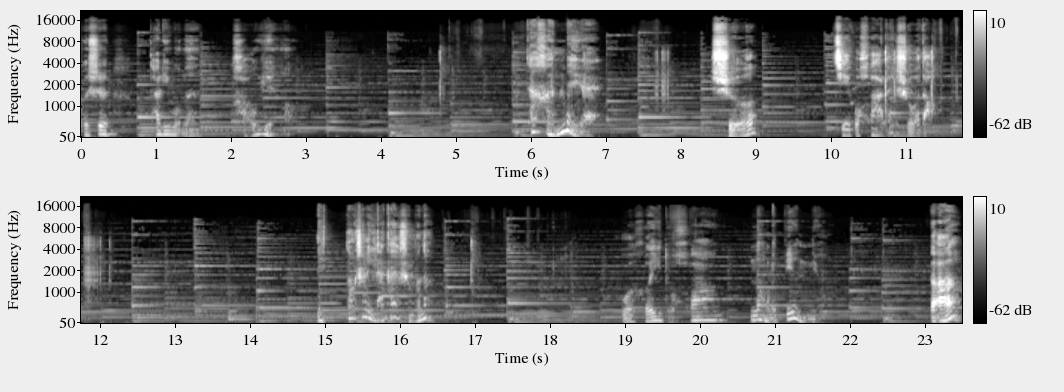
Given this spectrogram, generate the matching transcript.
可是它离我们好远哦。它很美哎。蛇接过话来说道：“你到这里来干什么呢？”我和一朵花闹了别扭。啊？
